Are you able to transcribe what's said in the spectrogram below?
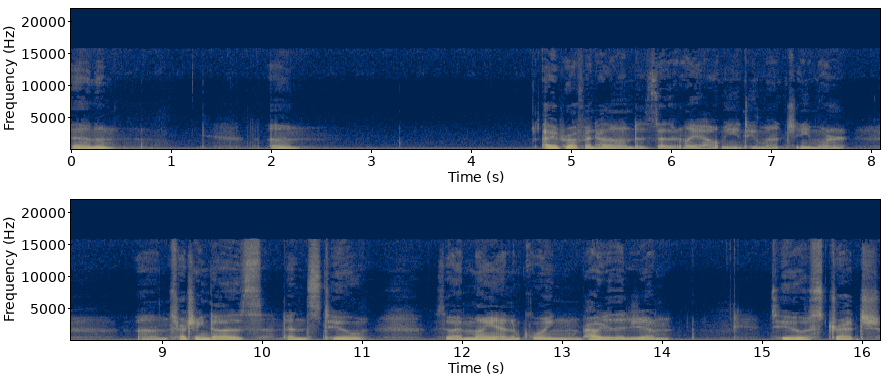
And um, um, ibuprofen Tylenol does, doesn't really help me too much anymore. Um, stretching does, tends to, so I might end up going probably to the gym to stretch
